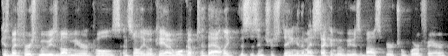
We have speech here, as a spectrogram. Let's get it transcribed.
because my first movie was about miracles. And so I'm like, okay, I woke up to that. Like, this is interesting. And then my second movie was about spiritual warfare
